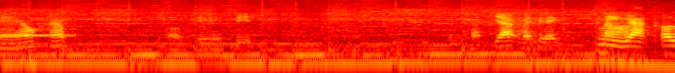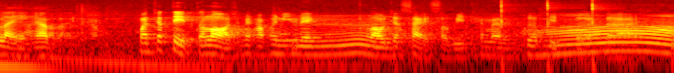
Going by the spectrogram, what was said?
แล้วครับ โอเคติดครับยากไหมพี่เล็กไม่ยากเท่าไหร่ครับเท่าไหร่ครับมันจะติดตลอดใช่ไหมครับอันนี้พี่เล็กอืมเราจะใส่สวิตช์ให้มันเพื่อปิดเปิดได้อ๋อ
